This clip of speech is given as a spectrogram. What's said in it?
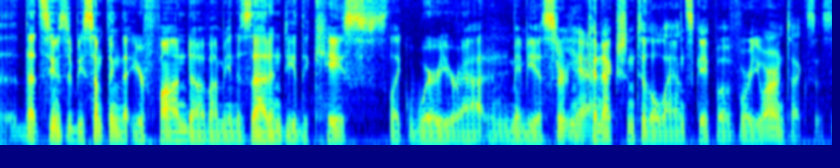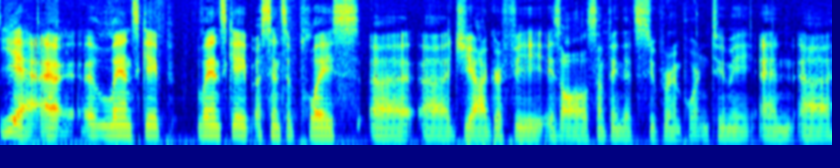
that seems to be something that you're fond of. I mean, is that indeed the case? Like where you're at, and maybe a certain Yeah. connection to the landscape of where you are in Texas. Yeah, uh, uh, landscape, landscape, a sense of place, uh, uh, geography is all something that's super important to me, and uh,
